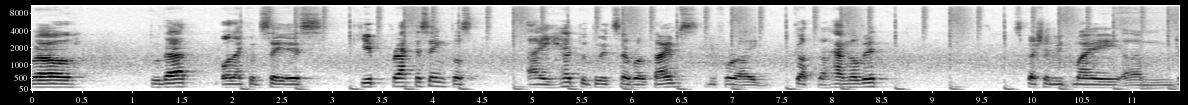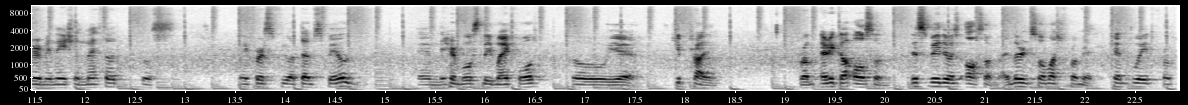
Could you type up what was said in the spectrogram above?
Well, to that, all I could say is keep practicing because I had to do it several times before I got the hang of it, especially with my um, germination method because my first few attempts failed and they're mostly my fault. So yeah, keep trying. From Erica Olson, this video is awesome. I learned so much from it. Can't wait for,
